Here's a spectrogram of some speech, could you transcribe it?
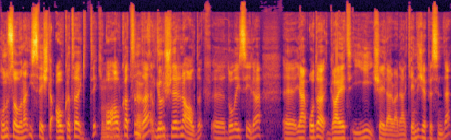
onu savunan İsveçli avukata gittik. Hmm. O avukatın evet, da zaten. görüşlerini aldık. E, dolayısıyla e, yani o da gayet iyi şeyler verdi. Yani kendi cephesinden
